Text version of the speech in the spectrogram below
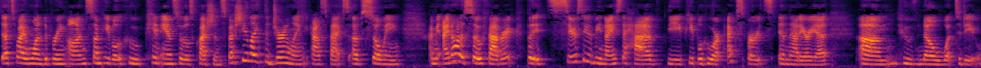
that's why I wanted to bring on some people who can answer those questions, especially like the journaling aspects of sewing. I mean, I know how to sew fabric, but it seriously would be nice to have the people who are experts in that area um, who know what to do.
